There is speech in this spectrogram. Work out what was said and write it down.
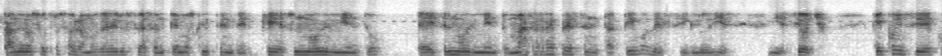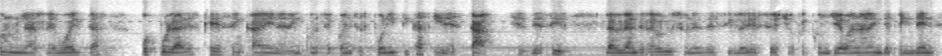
Cuando nosotros hablamos de la ilustración tenemos que entender que es un movimiento, es el movimiento más representativo del siglo XVIII, que coincide con las revueltas populares que desencadenan en consecuencias políticas y de Estado, es decir, las grandes revoluciones del siglo XVIII que conllevan a la independencia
